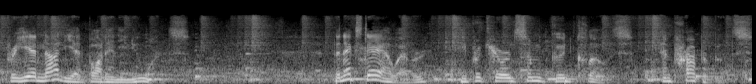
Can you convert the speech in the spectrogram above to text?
for he had not yet bought any new ones. The next day, however, he procured some good clothes and proper boots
